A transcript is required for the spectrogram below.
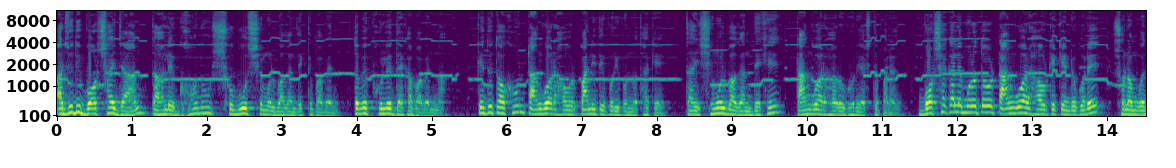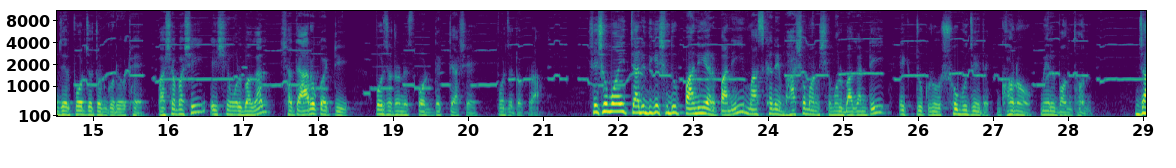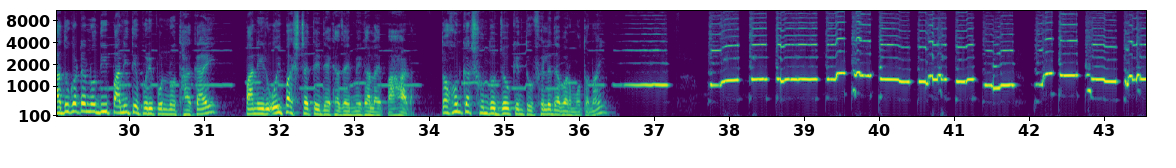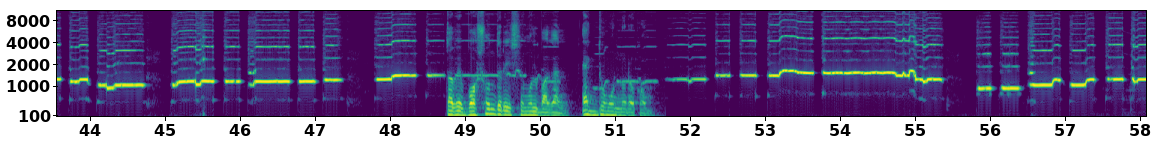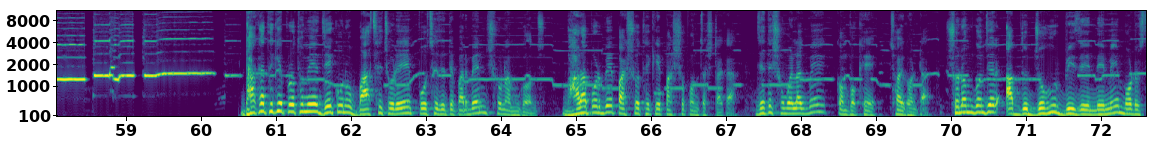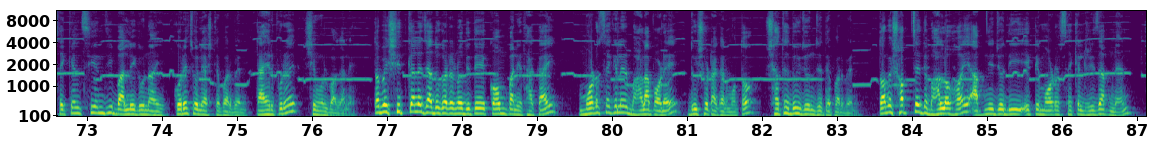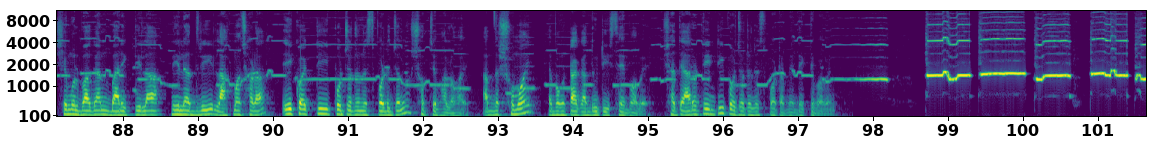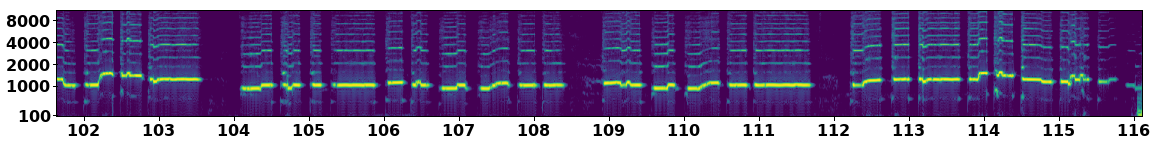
আর যদি বর্ষায় যান, তাহলে ঘন সবুজ শিমুল বাগান দেখতে পাবেন, তবে ফুলের দেখা পাবেন না। কিন্তু তখন টাঙ্গুয়ার হাওর পানিতে পরিপূর্ণ থাকে, তাই শিমুল বাগান দেখে টাঙ্গুয়ার হাওরও ঘুরে আসতে পারেন। বর্ষাকালে মূলত টাঙ্গুয়ার হাওরকে কেন্দ্র করে সুনামগঞ্জের পর্যটন গড়ে ওঠে। পাশাপাশি এই শিমুল বাগান সাথে আরও কয়েকটি পর্যটন স্পট দেখতে আসে পর্যটকরা। সে সময় চারিদিকে শুধু পানি আর পানি, মাঝখানে ভাসমান শ্যামল বাগানটি, এক টুকরো সবুজের ঘন মেলবন্ধন। জাদুকাটা নদী পানিতে পরিপূর্ণ থাকায় পানির ওই পাশটাতে দেখা যায় মেঘালয় পাহাড়। তখনকার সৌন্দর্যও কিন্তু ফেলে দেওয়ার মতো নয়। তবে বসন্তের এই শিমুল বাগান একদম অন্যরকম। ঢাকা থেকে প্রথমে যে কোনো বাসে চড়ে পৌঁছে যেতে পারবেন সুনামগঞ্জ। ভাড়া পড়বে পাঁচশো থেকে পাঁচশো পঞ্চাশ টাকা। যেতে সময় লাগবে কমপক্ষে ছয় ঘণ্টা। সুনামগঞ্জের আব্দুল জহুর ব্রিজে নেমে মোটরসাইকেল, সিএনজি বা লেগুনাই করে চলে আসতে পারবেন তাহিরপুরে শিমুল বাগানে। তবে শীতকালে জাদুকাটা নদীতে কম পানি থাকায় মোটরসাইকেলের ভাড়া পড়ে দুইশো টাকার মতো, সাথে দুইজন যেতে পারবেন। তবে সবচাইতে ভালো হয় আপনি যদি একটি মোটরসাইকেল রিজার্ভ নেন, শিমুল বাগান, বারিকটিলা, নীলাদ্রি লাখমাছড়া এই কয়েকটি পর্যটন স্পটের জন্য সবচেয়ে ভালো হয়। আপনার সময় এবং টাকা দুইটি সেভ হবে। সাথে আরও তিনটি পর্যটন স্পট আপনি দেখতে পাবেন।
